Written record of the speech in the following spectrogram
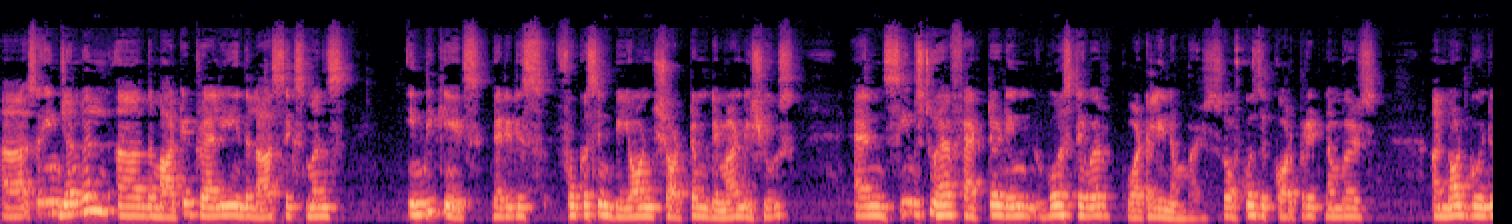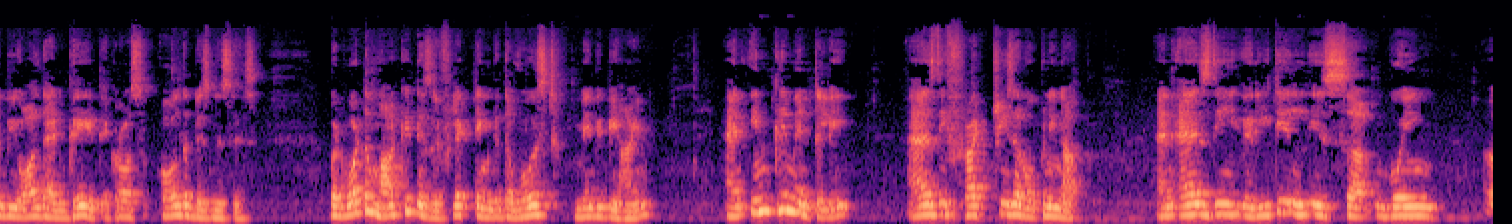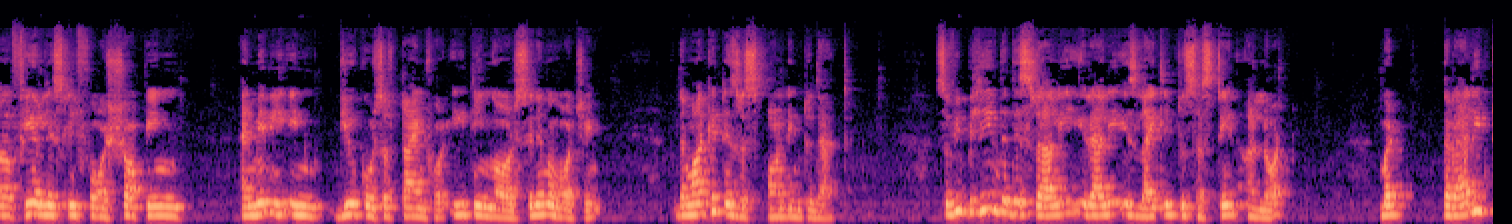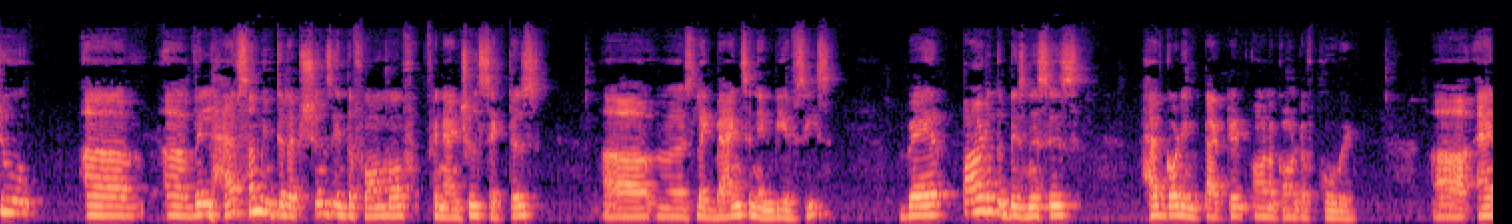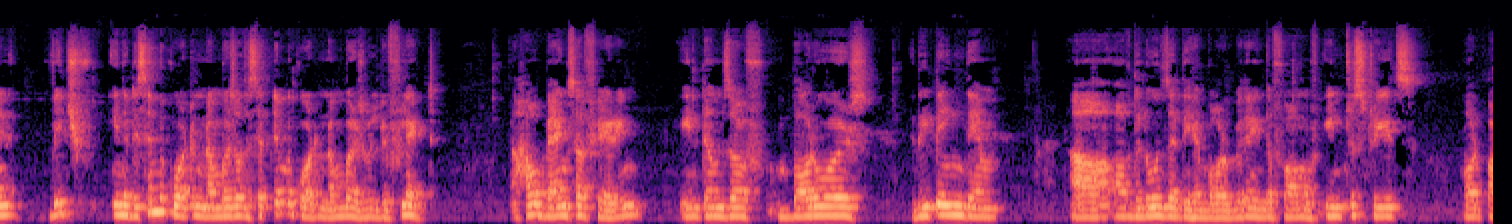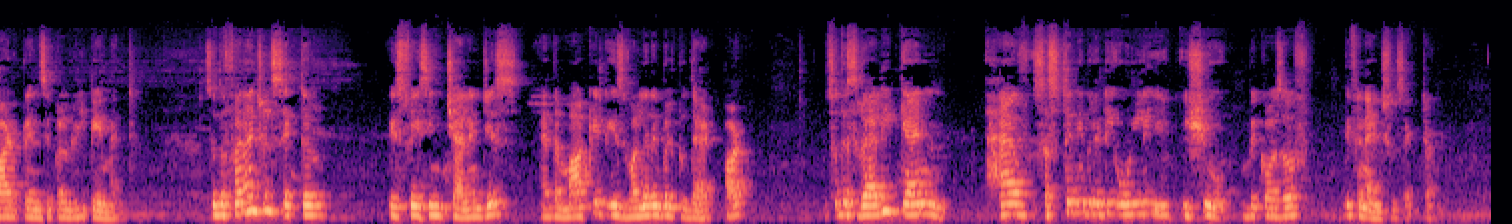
Uh, so, in general, uh, the market rally in the last six months indicates that it is focusing beyond short term demand issues and seems to have factored in worst ever quarterly numbers. So, of course, the corporate numbers are not going to be all that great across all the businesses. But what the market is reflecting that the worst may be behind, and incrementally as the factories are opening up and as the retail is uh, going uh, fearlessly for shopping and maybe in due course of time for eating or cinema watching, the market is responding to that. So we believe that this rally rally is likely to sustain a lot, but the rally to uh, uh, will have some interruptions in the form of financial sectors uh, like banks and NBFCs where part of the businesses have got impacted on account of COVID, uh, and which in the December quarter numbers or the September quarter numbers will reflect how banks are faring in terms of borrowers repaying them uh, of the loans that they have borrowed, whether in the form of interest rates or part principal repayment. So the financial sector is facing challenges, and the market is vulnerable to that part so this rally can have sustainability only issue because of the financial sector.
